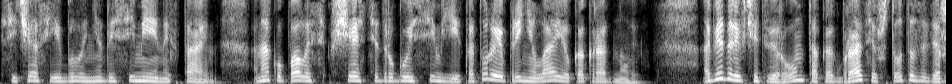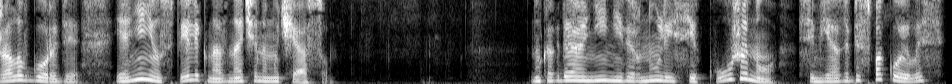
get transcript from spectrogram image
Сейчас ей было не до семейных тайн. Она купалась в счастье другой семьи, которая приняла ее как родную. Обедали вчетвером, так как братьев что-то задержало в городе, и они не успели к назначенному часу. Но когда они не вернулись и к ужину, семья забеспокоилась.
